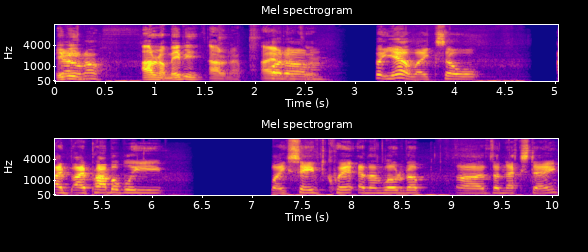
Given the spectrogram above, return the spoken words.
Yeah, Maybe I don't know. I don't know. Maybe I don't know. I but have no clue. um but yeah like so i i probably like saved quit and then loaded up uh the next day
